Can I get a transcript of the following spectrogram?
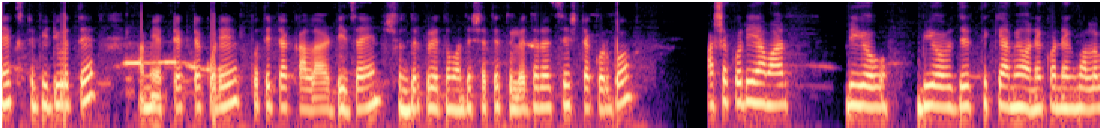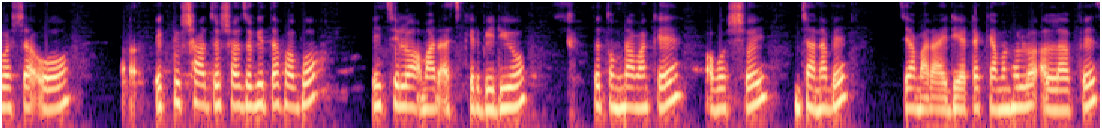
নেক্সট ভিডিওতে আমি একটা, একটা করে প্রতিটা কালার, ডিজাইন সুন্দর করে তোমাদের সাথে তুলে ধরার চেষ্টা করব। আশা করি আমার প্রিয় ভিউয়ারদের থেকে আমি অনেক, অনেক ভালোবাসা ও একটু সাহায্য সহযোগিতা পাবো। এই ছিল আমার আজকের ভিডিও। তো তোমরা আমাকে অবশ্যই জানাবে যে আমার আইডিয়াটা কেমন হলো। আল্লাহ হাফেজ।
